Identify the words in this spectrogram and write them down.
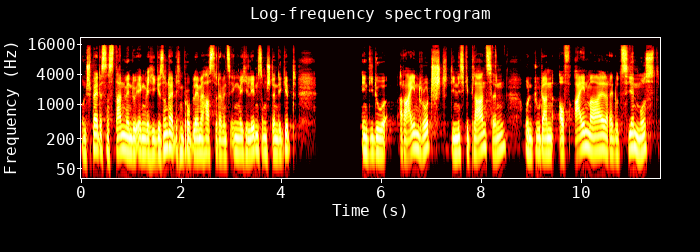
Und spätestens dann, wenn du irgendwelche gesundheitlichen Probleme hast oder wenn es irgendwelche Lebensumstände gibt, in die du reinrutscht, die nicht geplant sind und du dann auf einmal reduzieren musst,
